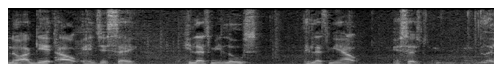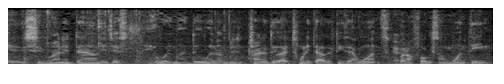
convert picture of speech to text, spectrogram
No, I get out and just say, he lets me loose. He lets me out. It says, like, she running down and just, hey, what am I doing? I'm just trying to do like 20,000 things at once, Yeah. but I'm focused on one thing.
